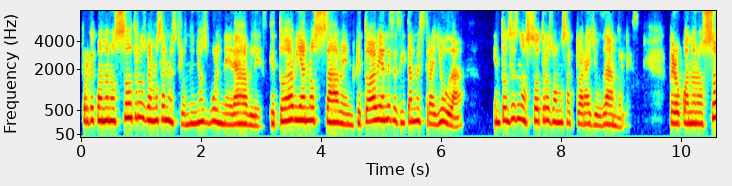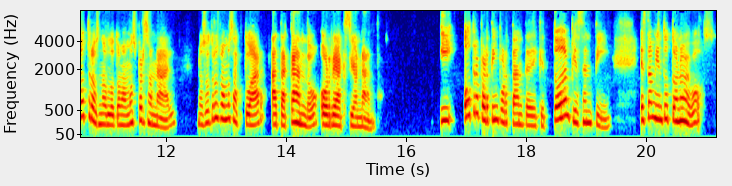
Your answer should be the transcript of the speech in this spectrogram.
Porque cuando nosotros vemos a nuestros niños vulnerables, que todavía no saben, que todavía necesitan nuestra ayuda, entonces nosotros vamos a actuar ayudándoles. Pero cuando nosotros nos lo tomamos personal, nosotros vamos a actuar atacando o reaccionando. Y otra parte importante de que todo empieza en ti es también tu tono de voz.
